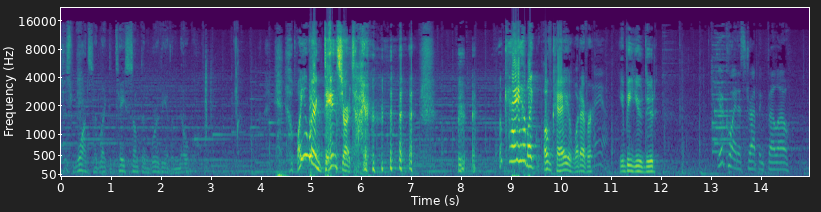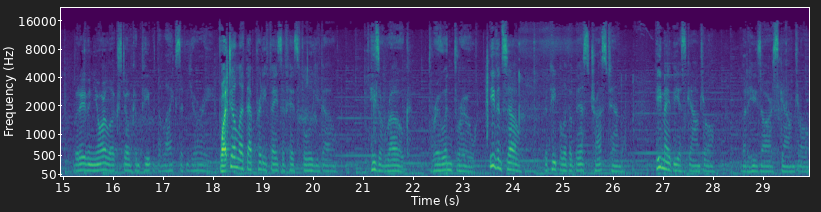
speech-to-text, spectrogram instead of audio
Just once, I'd like to taste something worthy of a noble. Why are you wearing dancer attire? okay, I'm like, okay, whatever. You be you, dude. You're quite a strapping fellow. But even your looks don't compete with the likes of Yuri. What? Don't let that pretty face of his fool you, though. He's a rogue, through and through. Even so, the people of Abyss trust him. He may be a scoundrel, but he's our scoundrel.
